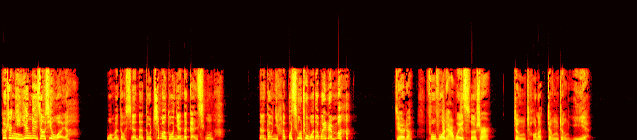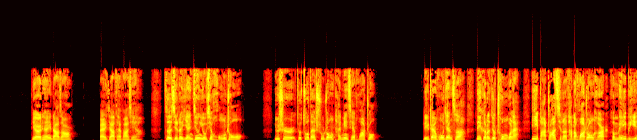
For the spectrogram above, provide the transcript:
可是你应该相信我呀！我们到现在都这么多年的感情了，难道你还不清楚我的为人吗？”接着，夫妇俩为此事争吵了整整一夜。第二天一大早，白家才发现啊，自己的眼睛有些红肿，于是就坐在梳妆台面前化妆。李占宏见此啊，立刻的就冲过来，一把抓起了他的化妆盒和眉笔，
